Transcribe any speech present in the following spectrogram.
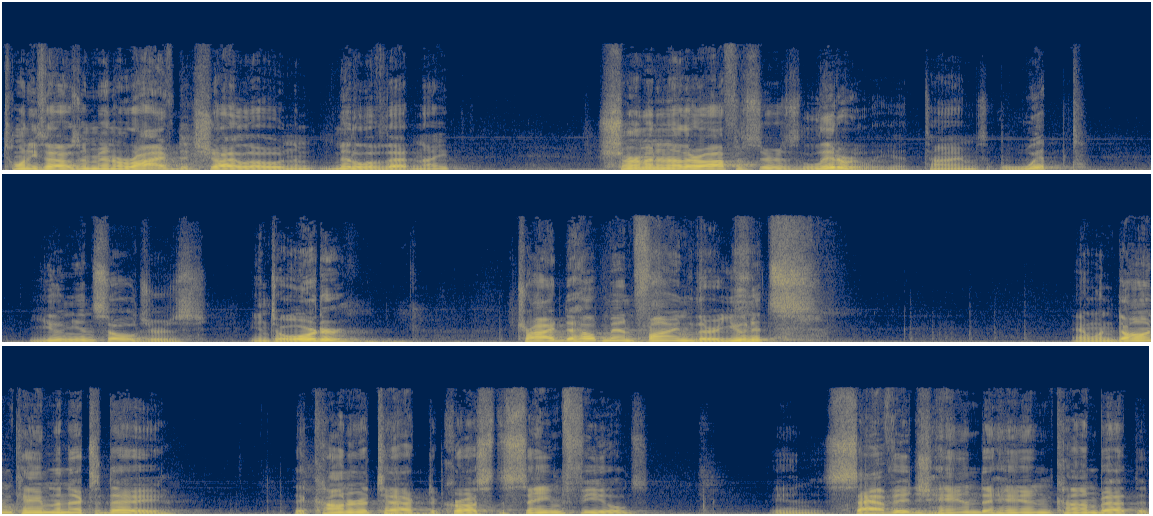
20,000 men arrived at Shiloh in the middle of that night, Sherman and other officers literally at times whipped Union soldiers into order, tried to help men find their units, and when dawn came the next day, they counterattacked across the same fields in savage hand to hand combat that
